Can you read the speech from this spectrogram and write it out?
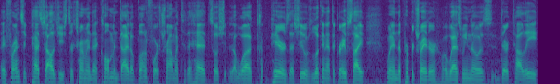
A forensic pathologist determined that Coleman died of blunt force trauma to the head. So, she, well, it appears that she was looking at the gravesite when the perpetrator, as we know, is Derrick Todd Lee,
